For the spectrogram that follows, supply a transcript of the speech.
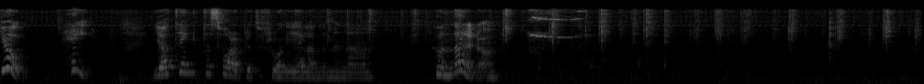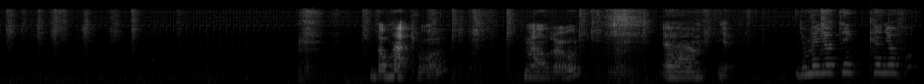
Jo, hej! Jag tänkte svara på lite frågor gällande mina hundar idag. De här två, med andra ord. Um, ja, ja, men jag tänkte, kan jag få...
